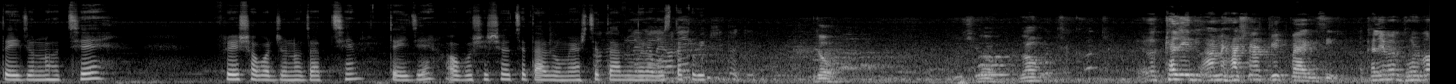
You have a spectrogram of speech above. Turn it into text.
তো এই জন্য হচ্ছে ফ্রেশ হওয়ার জন্য যাচ্ছে। তো এই যে অবশেষে হচ্ছে তার রুমে আসছে। তার রুমের অবস্থা খুবই যাও। যাও যাও। খালি আমি হাসানোর ট্রিক পেয়ে গেছি। খালি এবার ধরবো।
